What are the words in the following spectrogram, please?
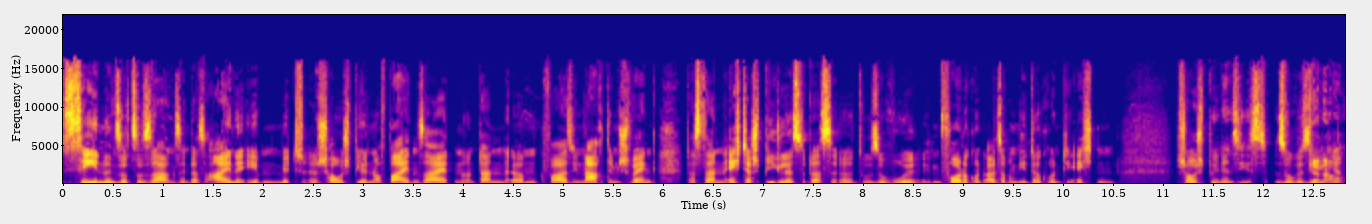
Szenen sozusagen sind. Das eine eben mit äh, Schauspielen auf beiden Seiten und dann ähm, quasi nach dem Schwenk, dass dann ein echter Spiegel ist, sodass äh, du sowohl im Vordergrund als auch im Hintergrund die echten Schauspielenden siehst. So gesehen, Genau. ja.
